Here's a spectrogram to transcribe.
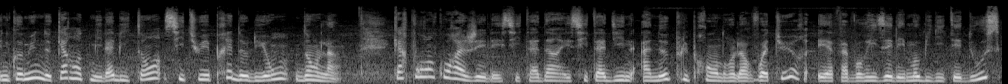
une commune de 40 000 habitants située près de Lyon, dans l'Ain. Car pour encourager les citadins et citadines à ne plus prendre leur voiture et à favoriser les mobilités douces,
